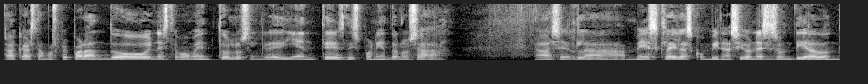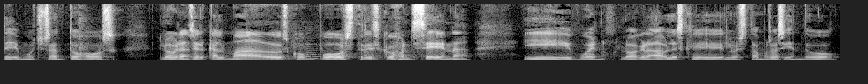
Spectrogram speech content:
Acá estamos preparando en este momento los ingredientes, disponiéndonos a, a hacer la mezcla y las combinaciones. Es un día donde muchos antojos logran ser calmados con postres, con cena y bueno, lo agradable es que lo estamos haciendo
